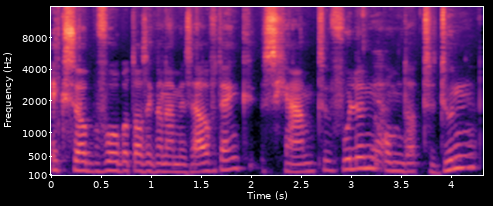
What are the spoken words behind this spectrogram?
Ik zou bijvoorbeeld, als ik dan aan mezelf denk, schaamte voelen om dat te doen.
